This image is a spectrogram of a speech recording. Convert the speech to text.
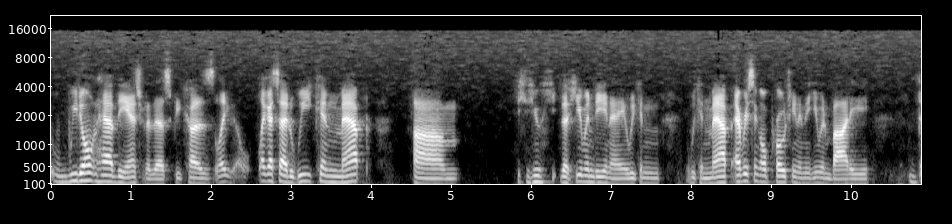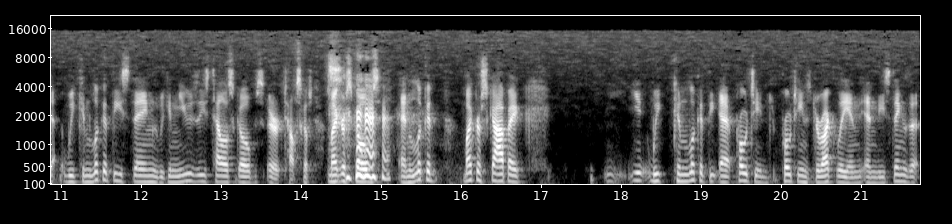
we don't have the answer to this because, like like I said, we can map um, hu- the human DNA. We can we can map every single protein in the human body. We can look at these things. We can use these telescopes or telescopes, microscopes, and look at microscopic. Y- We can look at the at protein proteins directly, and, and these things that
